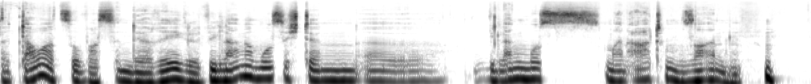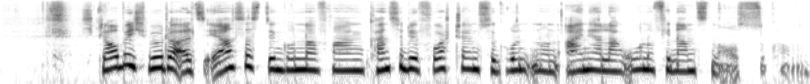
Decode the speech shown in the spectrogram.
äh, dauert sowas in der Regel? Wie lange muss ich denn, äh, wie lange muss mein Atem sein? Ich glaube, ich würde als erstes den Gründer fragen, kannst du dir vorstellen zu gründen und ein Jahr lang ohne Finanzen auszukommen?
